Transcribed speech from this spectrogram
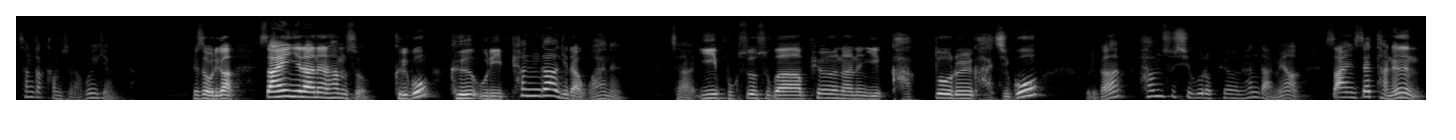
삼각함수라고 얘기합니다. 그래서 우리가 사인이라는 함수 그리고 그 우리 편각이라고 하는 자, 이 복소수가 표현하는 이 각도를 가지고 우리가 함수식으로 표현한다면 사인 세타는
